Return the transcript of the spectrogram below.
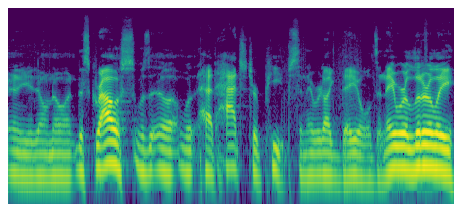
any of you don't know. This grouse was uh, had hatched her peeps, and they were like day olds, and they were literally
